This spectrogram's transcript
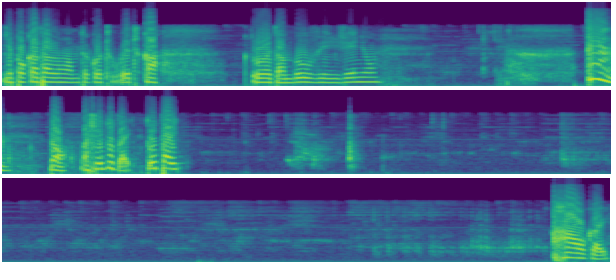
nie pokazałem wam tego człowieczka, który tam był w więzieniu. No, właśnie tutaj. Tutaj Aha, okej.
